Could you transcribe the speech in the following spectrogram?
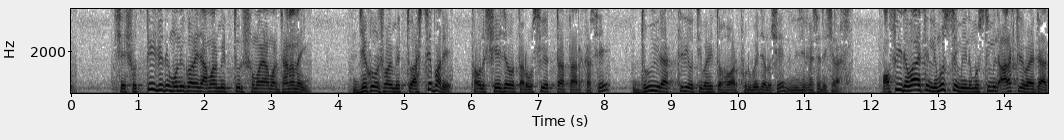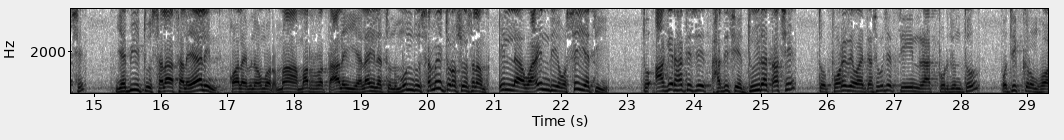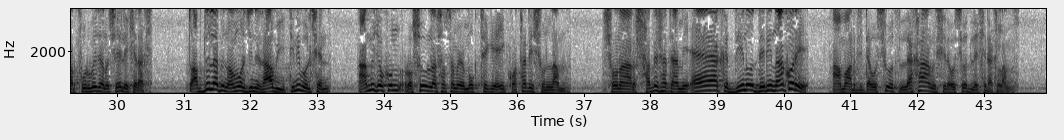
সে সত্যিই যদি মনে করে যে, আমার মৃত্যুর সময় আমার জানা নাই, যে কোনো সময় মৃত্যু আসতে পারে তাহলে সে যেন তার ওসিয়তটা তার কাছে দুই রাত্রি অতিবাহিত হওয়ার পূর্বে যেন সে নিজের কাছে রেখে রাখে। অফি রেওয়ায়তিন মুসলিমিন মুসলিমিন আরেকটি রেওয়ায়তে আছে, ইয়াবিতু সালাস আলায়ালিন ক্বালা ইবনে ওমর মা মাররাত আলাইয়া লাইলাতুন মুনদু সামিতু রাসূল সাল্লাম ইল্লা ওয়া ইনদি ওয়াসিয়াতি তো আগের হাদিসে হাদিসে দুই রাত আছে, তো পরের রেওয়ায়তে আছে বলছে তিন রাত পর্যন্ত অতিক্রম হওয়ার পূর্বে যেন সে লিখে রাখে। তো আবদুল্লাহ বিন অমর যিনি রাবি, তিনি বলছেন আমি যখন রসুল্লাহ আসলামের মুখ থেকে এই কথাটি শুনলাম, শোনার সাথে সাথে আমি এক দিনও দেরি না করে আমার যেটা ওসিয়ত লেখা, আমি সেটা ওসিয়ত লিখে রাখলাম।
